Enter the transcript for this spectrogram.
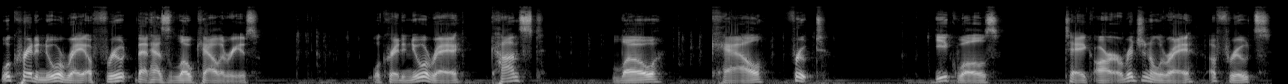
We'll create a new array of fruit that has low calories. We'll create a new array, const low cal fruit equals take our original array of fruits,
